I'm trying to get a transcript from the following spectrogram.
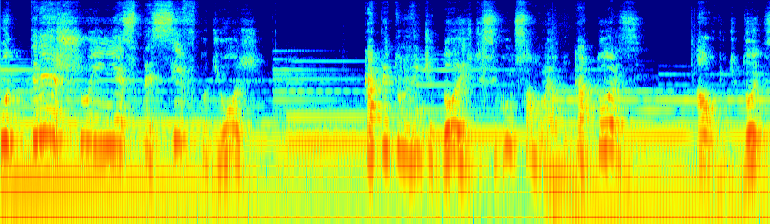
O trecho em específico de hoje, capítulo 22 de 2 Samuel, do 14 ao 22,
